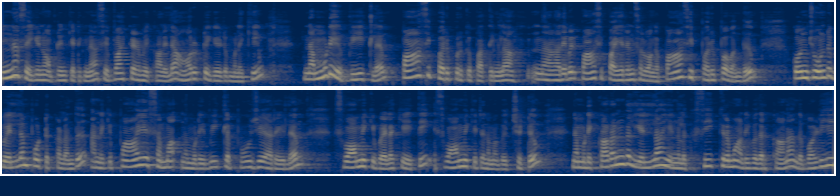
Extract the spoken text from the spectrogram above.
என்ன செய்யணும் அப்படின்னு கேட்டிங்கன்னா செவ்வாய்க்கிழமை காலையில் ஆறு டு ஏழு மணிக்கு நம்முடைய வீட்டில் பாசி பருப்பு இருக்குது பார்த்தீங்களா நிறைய பேர் பாசி பயிருன்னு சொல்லுவாங்க. பாசி பருப்பை வந்து கொஞ்சோண்டு வெல்லம் போட்டு கலந்து அன்றைக்கி பாயசமாக நம்முடைய வீட்டில் பூஜை அறையில் சுவாமிக்கு விளக்கேற்றி சுவாமிக்கிட்ட நம்ம வச்சுட்டு நம்முடைய கடன்கள் எல்லாம் எங்களுக்கு சீக்கிரமாக அடைவதற்கான அந்த வழியை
